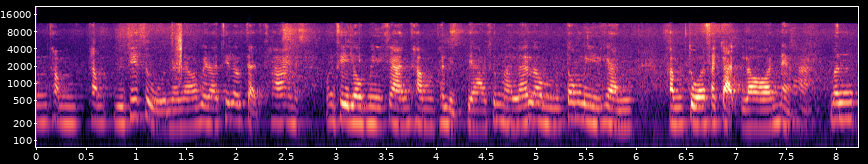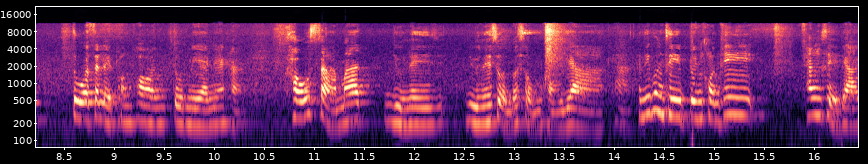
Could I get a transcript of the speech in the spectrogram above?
ำทำทำอยู่ที่ศูนย์นะเนาะเวลาที่เราจัดค่ายเนี่ยบางทีเรามีการทำผลิตยาขึ้นมาแล้วเราต้องมีการ ทำตัวสกัดร้อนเนี่ยค่ะมันตัวเสลดพังพรตัวเมียเนี่ยค่ะเขาสามารถอยู่ในอยู่ในส่วนผสมของยาค่ะทีนี้บางทีเป็นคนที่ช่างเสียดาย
